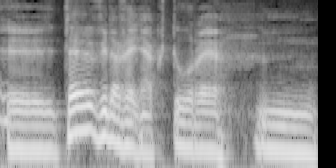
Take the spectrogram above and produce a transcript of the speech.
Y, te wydarzenia, które mm,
